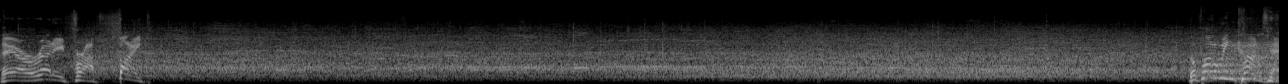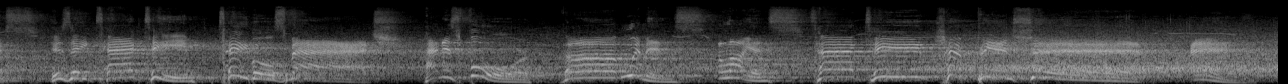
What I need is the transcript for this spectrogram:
They are ready for a fight. The following contest is a tag team tables match and is for the Women's Alliance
